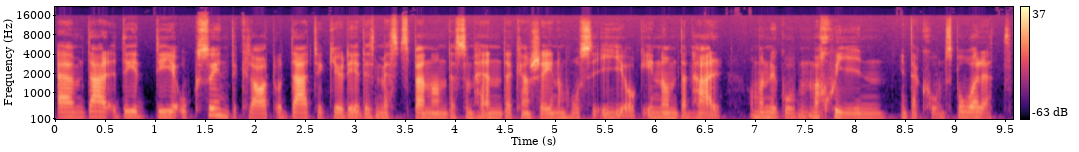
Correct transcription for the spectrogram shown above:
um, där, det, det är också inte klart och där tycker jag det är det mest spännande som händer kanske inom HCI och inom den här, om man nu går maskin interaktionsspåret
